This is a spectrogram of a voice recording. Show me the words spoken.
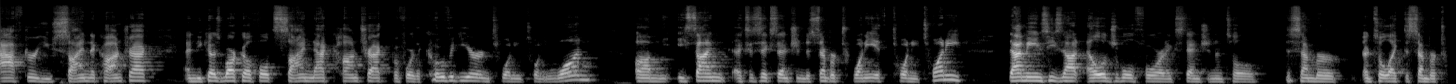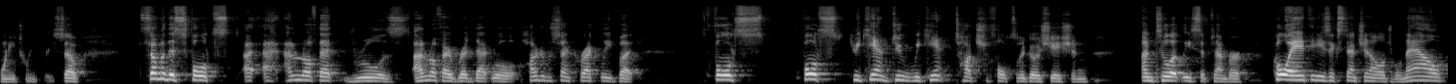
after you sign the contract. And because Markelle Fultz signed that contract before the COVID year in 2021, um, he signed his extension December 20th, 2020. That means he's not eligible for an extension until December, until like December 2023. So some of this Fultz, I, I, don't know if that rule is, I don't know if I read that rule 100% correctly, but Fultz, Fultz, we can't do, we can't touch Fultz negotiation until at least September. Cole Anthony's extension eligible now.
